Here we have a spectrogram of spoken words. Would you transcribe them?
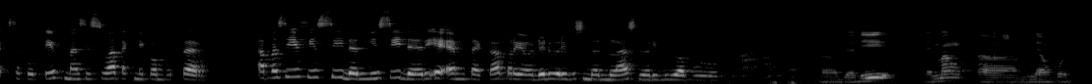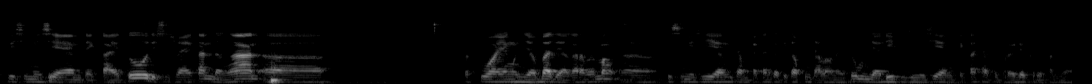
Eksekutif Mahasiswa Teknik Komputer. Apa sih visi dan misi dari EMTK periode 2019-2020? Uh, jadi memang uh, menyangkut visi misi EMTK itu disesuaikan dengan uh, ketua yang menjabat ya karena memang uh, visi misi yang disampaikan ketika pencalonan itu menjadi visi misi EMTK satu periode ke depannya.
